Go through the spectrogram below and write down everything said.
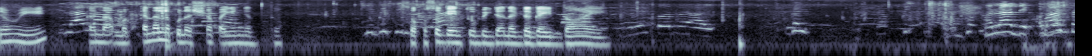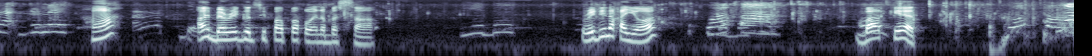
Diri kana mag kanal na po na siya payon ngadto. So kusog yung tubig na nagdagay day. Wala, di ko basa. Dili. Ha? Ay, very good si Papa ko nabasa. Ready na kayo? Wapa. Bakit? Dyan!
